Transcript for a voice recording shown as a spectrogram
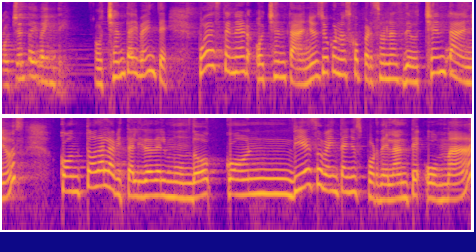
80 y 20. 80 y 20. Puedes tener 80 años. Yo conozco personas de 80 años con toda la vitalidad del mundo, con 10 o 20 años por delante o más,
